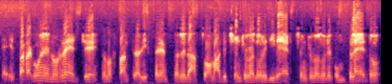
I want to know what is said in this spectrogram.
eh, il paragone non regge nonostante la differenza d'età. Insomma, Matic è un giocatore diverso, è un giocatore completo,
